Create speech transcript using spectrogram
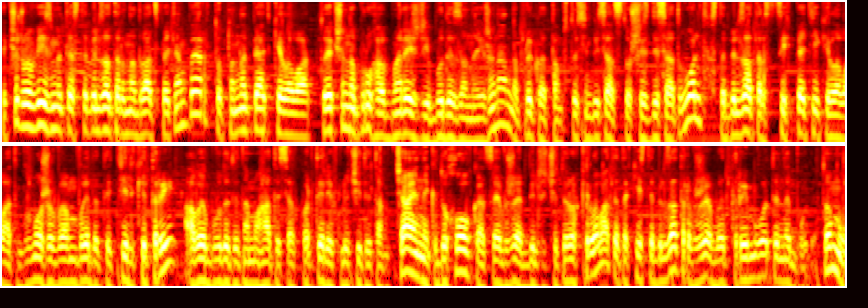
Якщо ж ви візьмете стабілізатор на 25 А, тобто на 5 кВт, то якщо напруга в мережі буде занижена, наприклад, там 170-160 вольт, стабілізатор з цих 5 кВт може вам видати тільки 3, а ви будете намагатися в квартирі включити там чайник, духовка, це вже більше 4 кВт, такий стабілізатор вже витримувати не буде. Тому,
